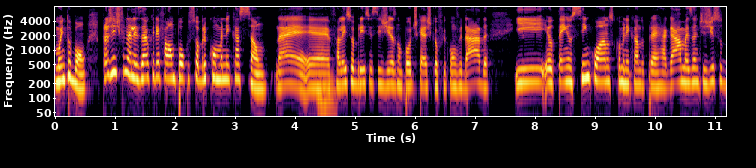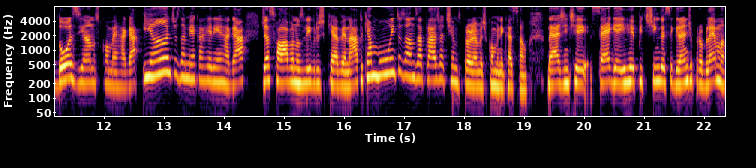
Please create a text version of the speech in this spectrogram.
Muito bom. Para a gente finalizar, eu queria falar um pouco sobre comunicação, né? É, falei sobre isso esses dias no podcast que eu fui convidada e eu tenho cinco anos comunicando para RH, mas antes disso, 12 anos como RH. E antes da minha carreira em RH, já se falava nos livros de Kia Venato que há muitos anos atrás já tínhamos problemas de comunicação, né? A gente segue aí repetindo esse grande problema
